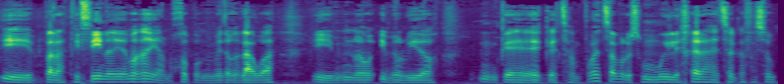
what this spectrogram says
y para las piscinas y demás y a lo mejor pues me meto en el agua y, no, y me olvido que, están puestas porque son muy ligeras, estas gafas son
